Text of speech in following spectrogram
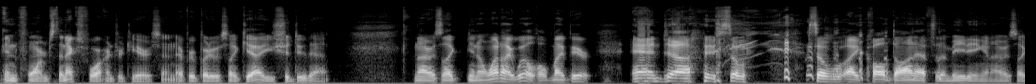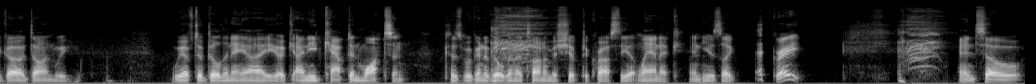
informs the next 400 years. And everybody was like, yeah, you should do that. And I was like, you know what? I will hold my beer. And uh, so, so I called Don after the meeting, and I was like, oh, Don, we we have to build an AI. I need Captain Watson because we're going to build an autonomous ship to cross the Atlantic. And he was like, great. and so,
